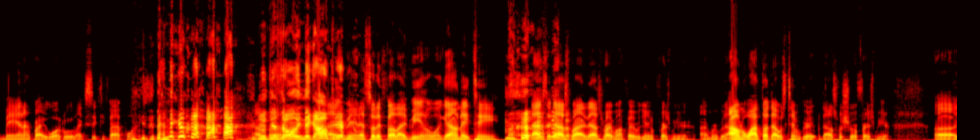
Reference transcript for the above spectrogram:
Man, I probably walked away with like sixty-five points. that nigga, you was just the only nigga out Hey, there. man, that's what it felt like being on one guy on eighteen. That's it. That was probably that was probably my favorite game freshman year. I remember. I don't know why I thought that was tenth grade, but that was for sure freshman year. Uh,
